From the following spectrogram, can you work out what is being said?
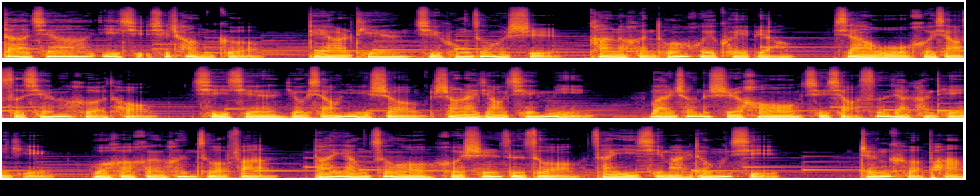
大家一起去唱歌。第二天去工作室看了很多回馈表。下午和小四签了合同，期间有小女生上来要签名。晚上的时候去小四家看电影，我和恒恒做饭，白羊座和狮子座在一起买东西，真可怕！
